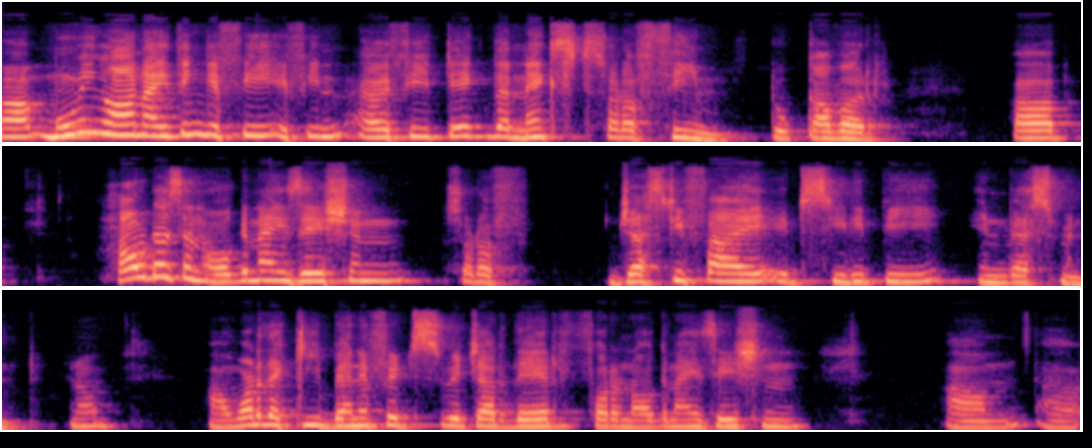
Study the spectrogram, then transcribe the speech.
uh, moving on, I think if we if we uh, if we take the next sort of theme to cover, uh, how does an organization sort of justify its CDP investment? You know, uh, what are the key benefits which are there for an organization um, uh,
